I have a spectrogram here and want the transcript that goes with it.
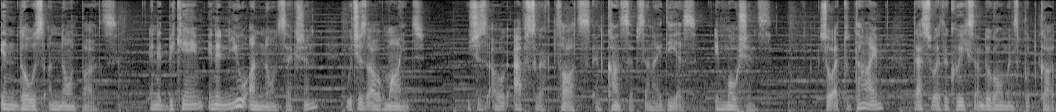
in those unknown parts. And it became in a new unknown section, which is our mind, which is our abstract thoughts and concepts and ideas, emotions. So at the time, that's where the Greeks and the Romans put God.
